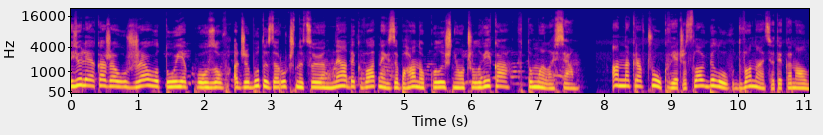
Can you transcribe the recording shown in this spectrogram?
Юлія каже, уже готує позов, адже бути заручницею неадекватних забаганок колишнього чоловіка втомилася. Анна Кравчук, В'ячеслав Білов, 12 канал.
